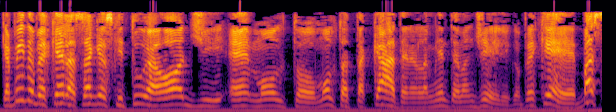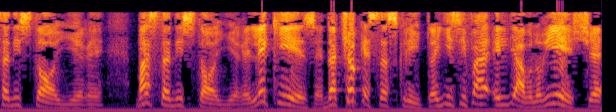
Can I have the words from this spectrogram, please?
Capite perché la Sacra Scrittura oggi è molto, molto, attaccata nell'ambiente evangelico? Perché basta distogliere, basta distogliere, le chiese da ciò che sta scritto e, fa, e, il diavolo riesce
